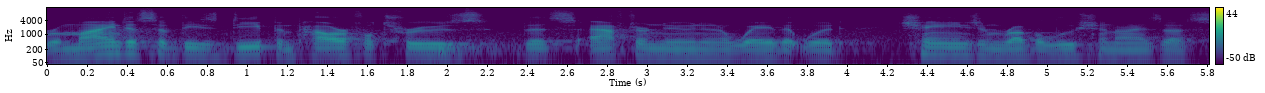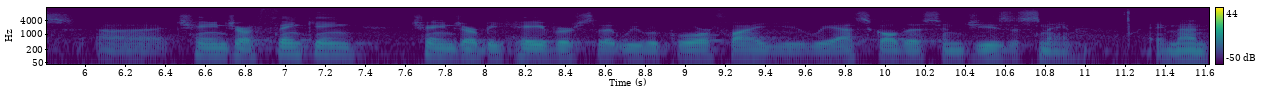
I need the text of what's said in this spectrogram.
remind us of these deep and powerful truths this afternoon in a way that would change and revolutionize us, uh, change our thinking, change our behavior so that we would glorify you. We ask all this in Jesus' name. Amen.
